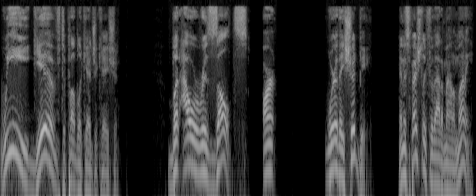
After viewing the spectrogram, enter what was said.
We give to public education but our results aren't where they should be and especially for that amount of money.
